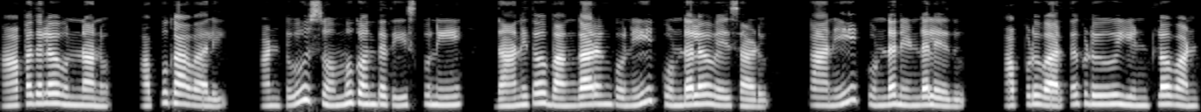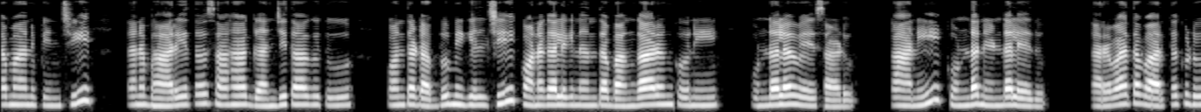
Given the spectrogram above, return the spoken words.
ఆపదలో ఉన్నాను అప్పు కావాలి అంటూ సొమ్ము కొంత తీసుకుని దానితో బంగారం కొని కుండలో వేశాడు. కానీ కుండ నిండలేదు. అప్పుడు వర్తకుడు ఇంట్లో వంట మానిపించి తన భార్యతో సహా గంజి తాగుతూ కొంత డబ్బు మిగిల్చి కొనగలిగినంత బంగారం కొని కుండలో వేశాడు. కానీ కుండ నిండలేదు. తర్వాత వర్తకుడు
